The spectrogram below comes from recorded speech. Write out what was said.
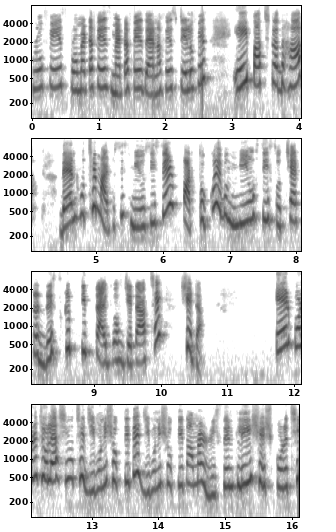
prophase prometaphase metaphase anaphase telophase এই পাঁচটা ধাপ দেন হচ্ছে মাইটোসিস মিউসিসের পার্থক্য এবং মিউসিস হচ্ছে একটা ডেসক্রিপটিভ টাইপ অফ যেটা আছে, সেটা। আসি হচ্ছে জীবনী শক্তিতে। জীবনী শক্তি তো আমরা রিসেন্টলি শেষ করেছি।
